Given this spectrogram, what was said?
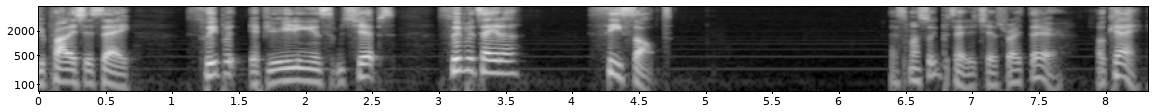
You probably should say sweet. If you're eating in some chips, sweet potato, sea salt. That's my sweet potato chips right there. Okay,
